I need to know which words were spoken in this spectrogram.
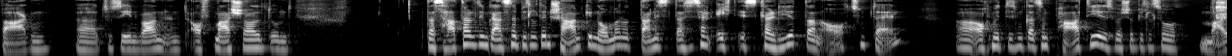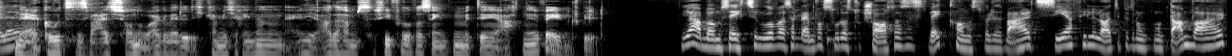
Wagen äh, zu sehen waren und aufgemarschalt und das hat halt dem Ganzen ein bisschen den Charme genommen und dann ist, das ist halt echt eskaliert dann auch zum Teil. Äh, auch mit diesem ganzen Party, es war schon ein bisschen so Malle. Naja gut, das war jetzt schon arg, weil ich kann mich erinnern, an ein Jahr, da haben sie Schiffer versenken mit den Yachten in den Felden gespielt. Ja, aber um 16 Uhr war es halt einfach so, dass du geschaut hast, dass du wegkommst, weil da war halt sehr viele Leute betrunken. Und dann war halt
